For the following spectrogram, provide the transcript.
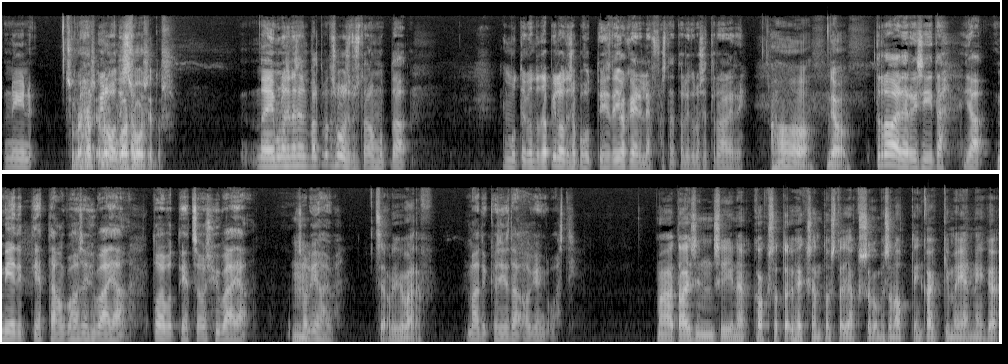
niin Sulla olisi elokuva suositus. no ei mulla sinänsä välttämättä suositusta ole, mutta, mutta kun tuota pilotissa puhuttiin siitä Jokerileffasta, että oli tullut se traileri, Ahaa, joo. traileri siitä ja mietittiin, että onkohan se hyvä ja toivottiin, että se olisi hyvä ja Mm. se oli ihan hyvä. Se oli hyvä leffa. Mä tykkäsin sitä oikein kovasti. Mä taisin siinä 2019 jaksossa, kun me sanottiin kaikki meidän niinkö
